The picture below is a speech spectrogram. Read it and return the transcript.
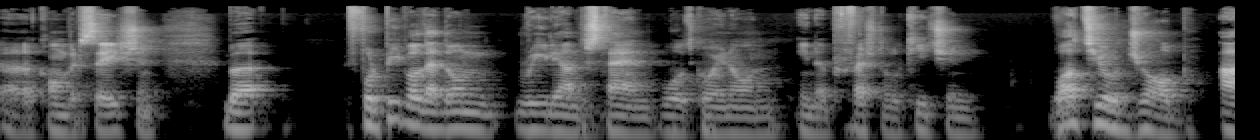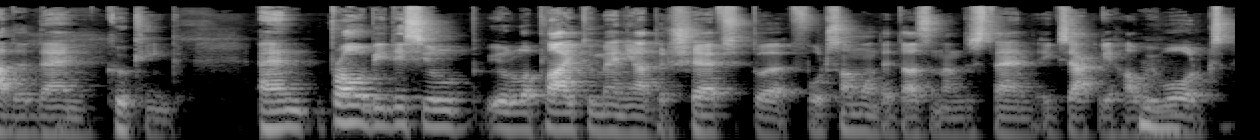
uh, conversation, but for people that don't really understand what's going on in a professional kitchen, what's your job other than cooking? And probably this you'll you'll apply to many other chefs, but for someone that doesn't understand exactly how it Mhm. works,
